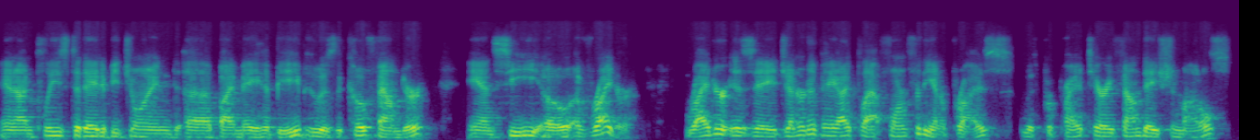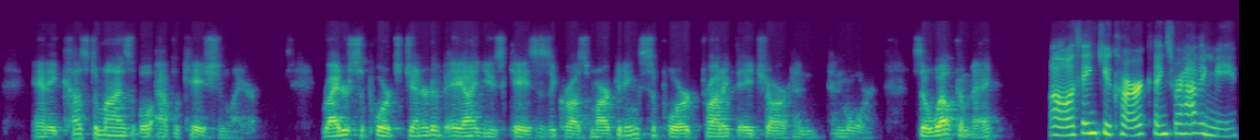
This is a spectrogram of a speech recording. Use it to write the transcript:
And I'm pleased today to be joined uh, by May Habib, who is the co founder and CEO of Writer. Writer is a generative AI platform for the enterprise with proprietary foundation models and a customizable application layer. Writer supports generative AI use cases across marketing, support, product, HR, and, and more. So welcome, Meg. Oh, thank you, Kirk. Thanks for having me.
